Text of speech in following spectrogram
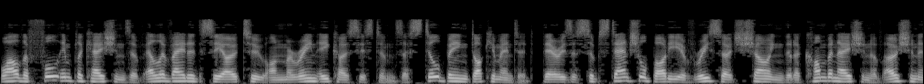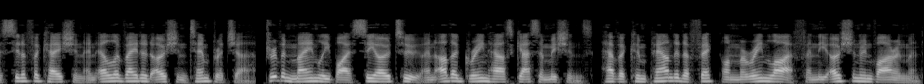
While the full implications of elevated CO2 on marine ecosystems are still being documented, there is a substantial body of research showing that a combination of ocean acidification and elevated ocean temperature, driven mainly by CO2 and other greenhouse gas emissions, have a compounded effect on marine life and the ocean environment.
